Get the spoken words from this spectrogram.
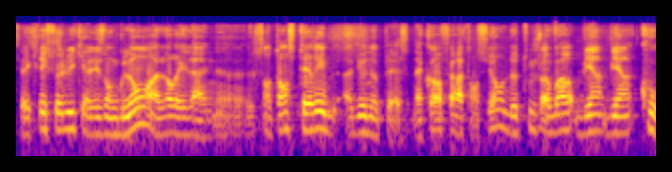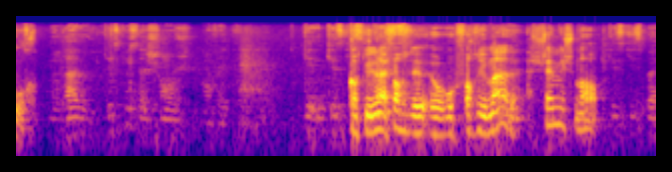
C'est écrit celui qui a les ongles longs, alors il a une euh, sentence terrible, à Dieu ne plaise. D'accord Faire attention de toujours avoir bien, bien court. Qu'est-ce que ça change en fait? Quand tu donnes la force de- aux forces du mal, Hachem Qu'est-ce qui se passe?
